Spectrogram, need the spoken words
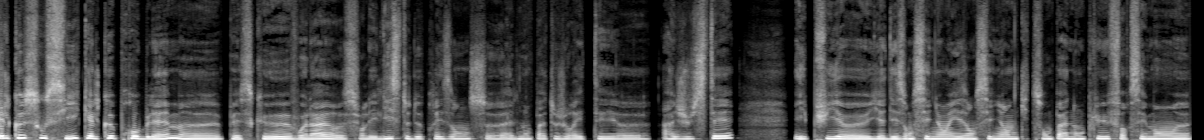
quelques soucis, quelques problèmes, euh, parce que voilà, euh, sur les listes de présence, euh, elles n'ont pas toujours été ajustées. Et puis, il y a des enseignants et des enseignantes qui ne sont pas non plus forcément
